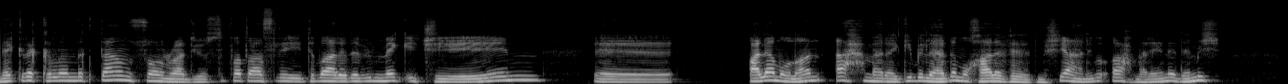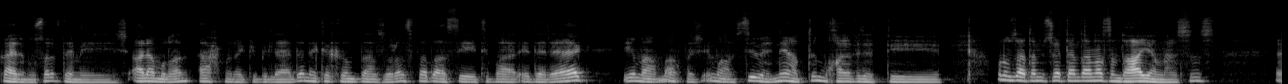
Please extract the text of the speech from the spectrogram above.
Nekre kılındıktan sonra diyor sıfat asliye itibar edebilmek için eee alem olan ahmere gibilerde muhalefet etmiş. Yani bu ahmereye ne demiş? Gayrimusarif demiş. Alem olan ahmere gibilerde nekre kılındıktan sonra sıfat itibar ederek İmam Akfaş, İmam Sive ne yaptı? Muhalefet etti. Bunu zaten müsveddemde anlarsam daha iyi anlarsınız. Ee,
